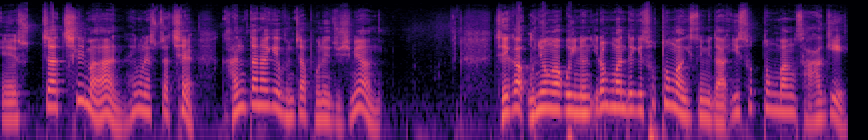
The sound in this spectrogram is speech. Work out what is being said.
예, 숫자 7만 행운의 숫자 7 간단하게 문자 보내주시면 제가 운영하고 있는 1억 만들기 소통방 있습니다. 이 소통방 4기.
